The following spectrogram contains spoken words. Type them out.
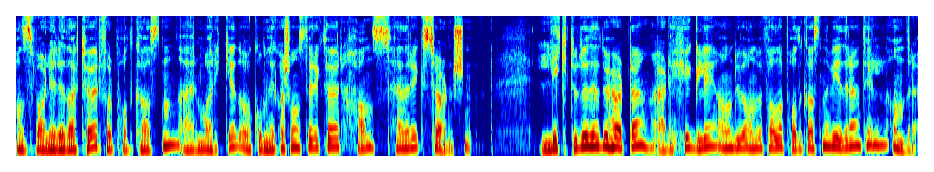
Ansvarlig redaktør for podkasten er marked- og kommunikasjonsdirektør Hans Henrik Sørensen. Likte du det du hørte, er det hyggelig om du anbefaler podkasten videre til andre.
